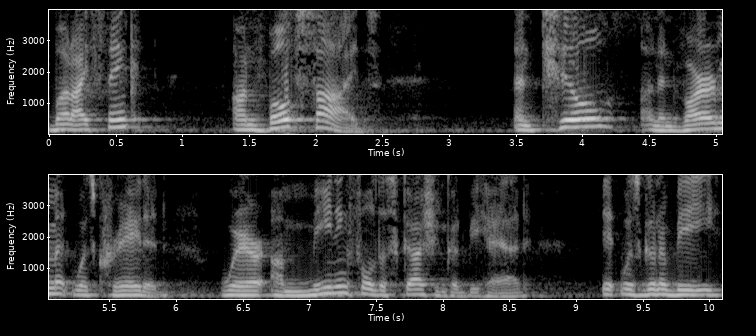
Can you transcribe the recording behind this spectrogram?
but I think on both sides, until an environment was created where a meaningful discussion could be had, it was going to be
